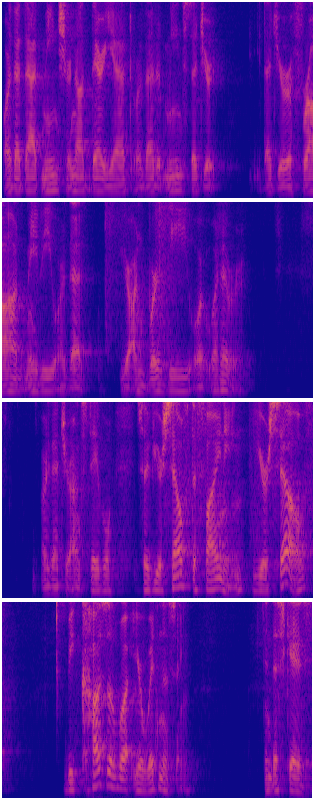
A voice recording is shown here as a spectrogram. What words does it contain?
or that that means you're not there yet, or that it means that you're that you're a fraud, maybe, or that you're unworthy, or whatever. or that you're unstable. So if you're self defining yourself because of what you're witnessing, in this case,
